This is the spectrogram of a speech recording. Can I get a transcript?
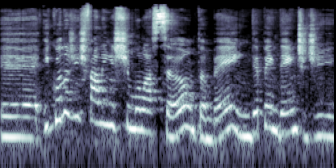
É, e quando a gente fala em estimulação também, independente de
